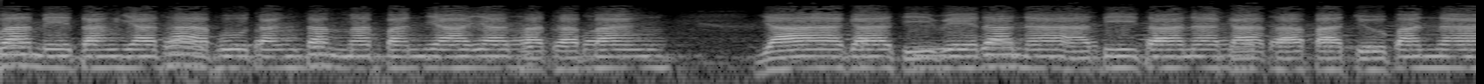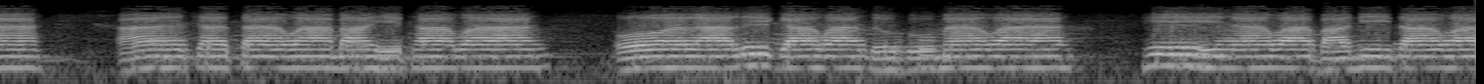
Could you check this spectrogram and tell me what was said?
วะเมตังยาธาภูตังสัมมาปัญญายาสัทธปัง ยากาติเวรนาติตานากาตาปัจจุปันนาอาชาตาวาบาหิทาวา โอลาริกาวาสุขุมาวาหีนาวาบานิตาวา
